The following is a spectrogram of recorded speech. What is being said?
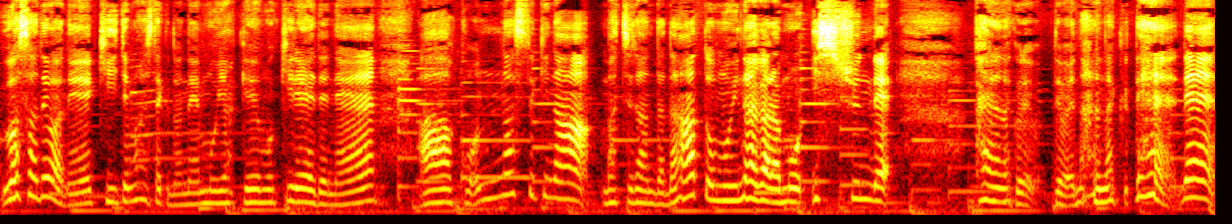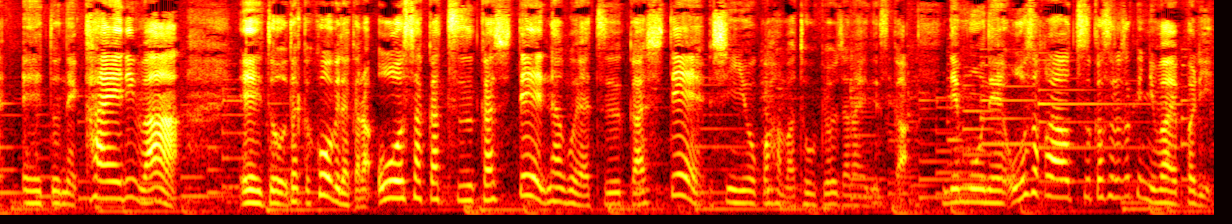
噂ではね、聞いてましたけどね、もう夜景も綺麗でね、あーこんな素敵な街なんだなと思いながら、もう一瞬で、帰らなくてはならなくて、で、えっ、とね、帰りは、えっ、と、だから神戸だから大阪通過して、名古屋通過して、新横浜、東京じゃないですか。で、もうね、大阪を通過するときには、やっぱり、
